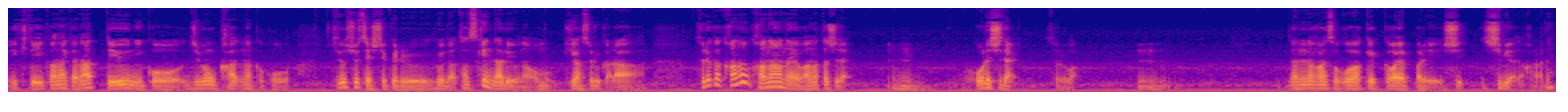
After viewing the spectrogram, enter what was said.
うん、生きていかなきゃなっていうふうにこう、自分をか、なんかこう、軌道修正してくれるふうな助けになるような思う気がするから、それが叶う叶わないはあなた次第。うん。俺次第。それは。うん。残念ながらそこは結果はやっぱりシビアだからね。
